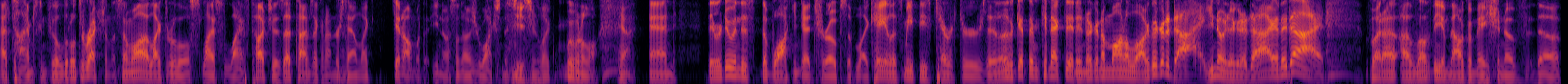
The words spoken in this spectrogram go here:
at times can feel a little directionless, and while I like their little slice of life touches, at times I can understand like get on with it. You know, sometimes you're watching the season, you're like moving along, Yeah. and. They were doing this, the Walking Dead tropes of like, hey, let's meet these characters and let's get them connected and they're going to monologue. They're going to die. You know, they're going to die and they die. But I, I love the amalgamation of the.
